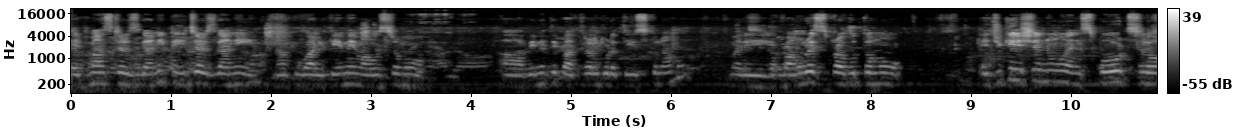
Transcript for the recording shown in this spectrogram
హెడ్ మాస్టర్స్ కానీ టీచర్స్ కానీ నాకు వాళ్ళకి ఏమేమి అవసరమో వినతి పత్రాలు కూడా తీసుకున్నాము. మరి కాంగ్రెస్ ప్రభుత్వము ఎడ్యుకేషను అండ్ స్పోర్ట్స్లో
